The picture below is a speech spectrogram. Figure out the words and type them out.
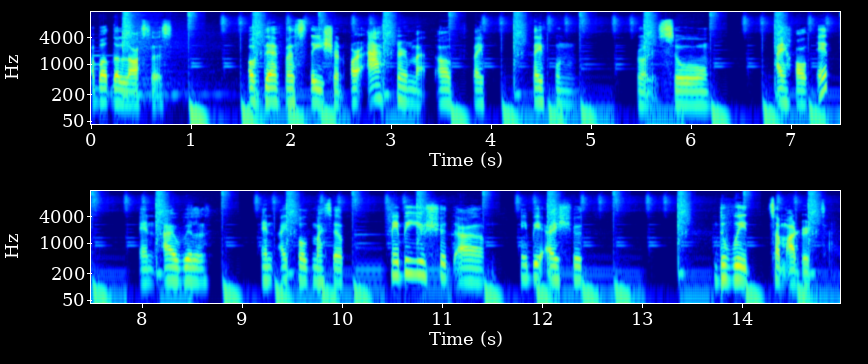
about the losses of devastation or aftermath of typh- typhoon Rolly. So I halt it and I will and I told myself maybe you should uh maybe I should do it some other time.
